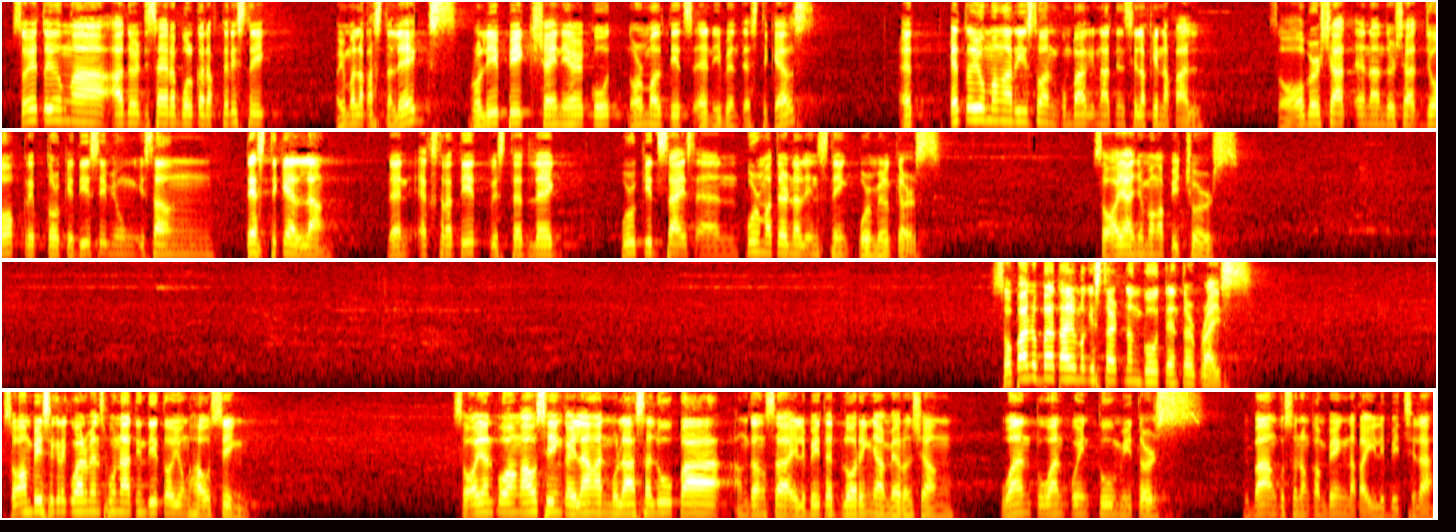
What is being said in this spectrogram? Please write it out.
So ito yung uh, other desirable characteristic. May malakas na legs, prolific, shiny hair coat, normal teeth, and even testicles. At ito yung mga reason kung bakit natin sila kinakal. So, overshot and undershot jaw, cryptorchidism, yung isang testicle lang. Then, extra teeth, twisted leg, poor kid size, and poor maternal instinct, poor milkers. So, ayan yung mga pictures. So, paano ba tayo mag-start ng GOAT Enterprise? So, ang basic requirements po natin dito, yung housing. So, ayan po ang housing. Kailangan mula sa lupa hanggang sa elevated flooring niya, meron siyang 1 to 1.2 meters. Di ba? Ang gusto ng kambing, naka-elevate sila.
